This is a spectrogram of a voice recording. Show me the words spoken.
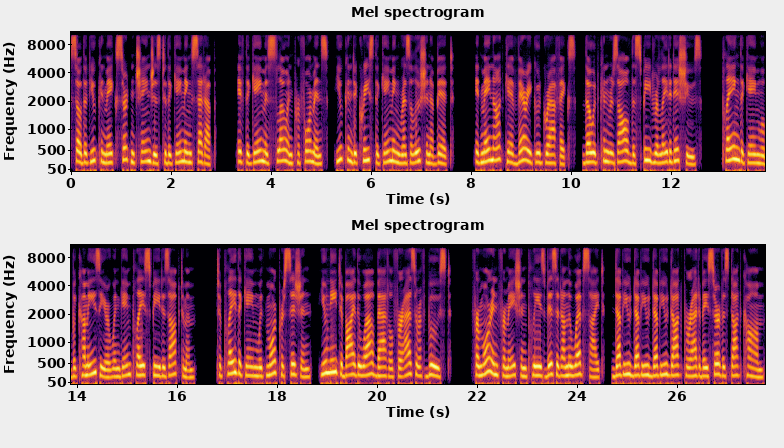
so that you can make certain changes to the gaming setup. If the game is slow in performance, you can decrease the gaming resolution a bit. It may not give very good graphics, though it can resolve the speed related issues. Playing the game will become easier when gameplay speed is optimum. To play the game with more precision, you need to buy the WoW Battle for Azeroth boost. For more information please visit on the website www.piratabayservice.com.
